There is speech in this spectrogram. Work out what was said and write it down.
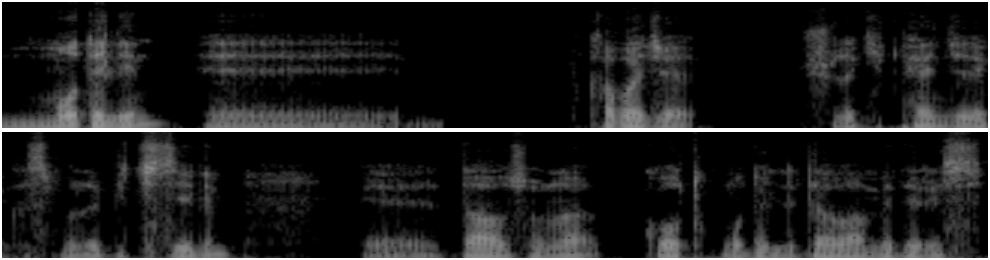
modelin e, kabaca şuradaki pencere kısmını bir çizelim. E, daha sonra koltuk modeli devam ederiz.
